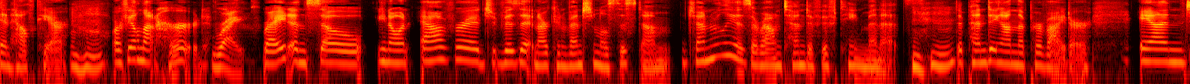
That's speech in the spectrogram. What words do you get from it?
in healthcare mm-hmm. or feel not heard. Right. Right. And so, you know, an average visit in our conventional system generally is around 10 to 15 minutes, mm-hmm. depending on the provider. And,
